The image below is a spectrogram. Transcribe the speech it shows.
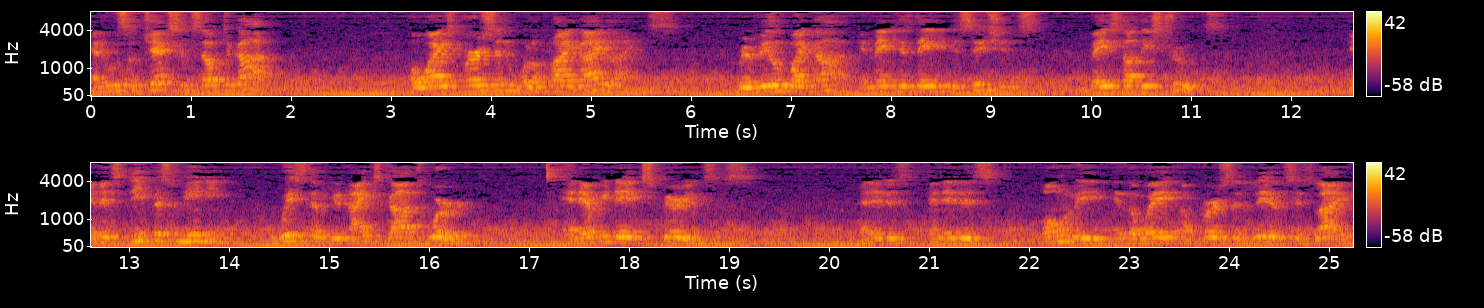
and who subjects himself to God. A wise person will apply guidelines revealed by God and make his daily decisions based on these truths. In its deepest meaning, wisdom unites God's word and everyday experiences. And it is and it is only in the way a person lives his life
